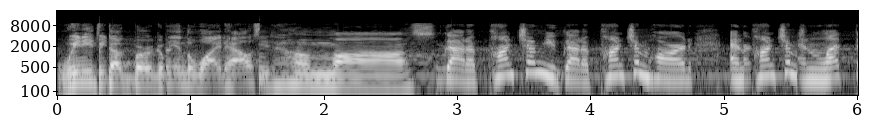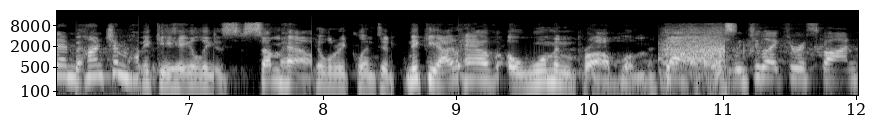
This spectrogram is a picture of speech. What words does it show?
We need Doug Burgum in the White House. Hamas. You've got to punch him. You've got to punch him hard and punch him and let them punch him. hard. Nikki Haley is somehow Hillary Clinton. Nikki, I don't have a woman problem. Guys, Would you like to respond?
